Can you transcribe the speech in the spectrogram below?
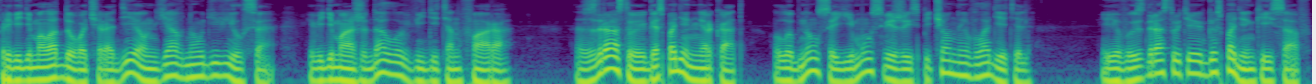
При виде молодого чародея он явно удивился, видимо ожидал увидеть Анфара. «Здравствуй, господин Неркат», — улыбнулся ему свежеиспеченный владетель. «И вы здравствуйте, господин Кейсав»,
